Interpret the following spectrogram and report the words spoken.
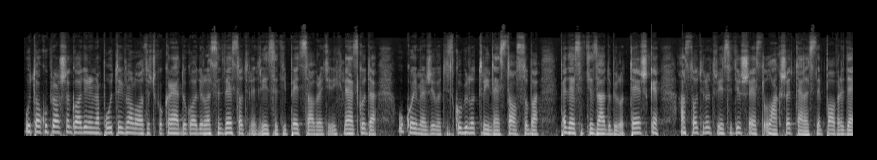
U toku prošle godine na putevima Lozičkog kraja dogodila se 235 saobraćenih nezgoda u kojima je život izgubilo 13 osoba, 50 je zadobilo teške, a 136 lakše telesne povrede.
